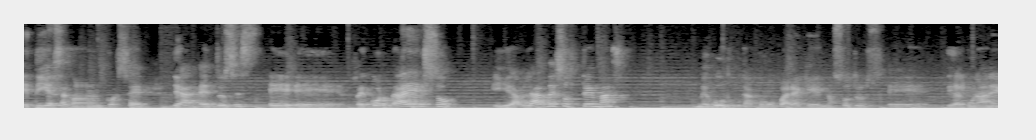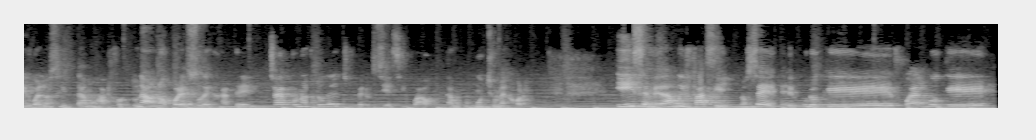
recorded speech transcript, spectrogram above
eh, tiesa con un corsé, ¿ya? Entonces, eh, recordar eso y hablar de esos temas me gusta, como para que nosotros eh, de alguna manera igual nos sintamos afortunados, no por eso dejar de luchar por nuestro derecho, pero sí es igual, estamos mucho mejor. Y se me da muy fácil, no sé, te juro que fue algo que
